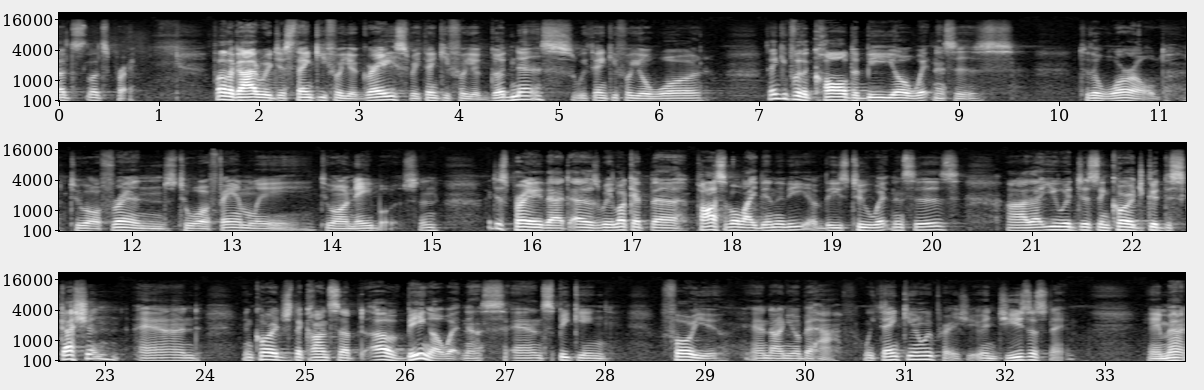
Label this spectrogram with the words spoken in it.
let's let's pray. Father God, we just thank you for your grace. We thank you for your goodness. We thank you for your word. Thank you for the call to be your witnesses to the world, to our friends, to our family, to our neighbors. And I just pray that as we look at the possible identity of these two witnesses, uh, that you would just encourage good discussion and encourage the concept of being a witness and speaking for you and on your behalf. We thank you and we praise you. In Jesus' name, amen.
